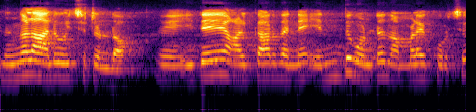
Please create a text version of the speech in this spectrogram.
നിങ്ങൾ ആലോചിച്ചിട്ടുണ്ടോ? ഇതേ ആൾക്കാർ തന്നെ എന്തുകൊണ്ട് നമ്മളെക്കുറിച്ച്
